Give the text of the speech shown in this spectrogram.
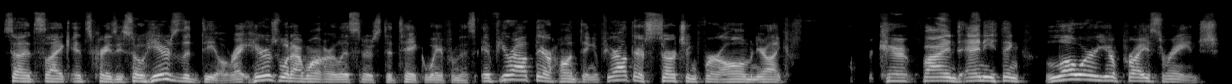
So it's like it's crazy. So here's the deal, right? Here's what I want our listeners to take away from this. If you're out there hunting, if you're out there searching for a home and you're like, can't find anything, lower your price range,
